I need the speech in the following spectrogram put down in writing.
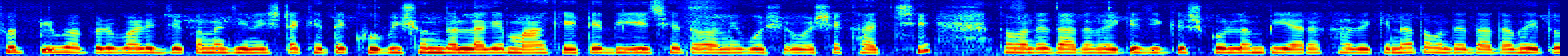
সত্যি বাপের বাড়ির যে কোনো জিনিসটা খেতে খুবই সুন্দর লাগে, মা কেটে দিয়েছে, তো আমি বসে বসে খাচ্ছি। তোমাদের দাদাভাইকে জিজ্ঞেস করলাম, পেয়ারা খাবে কিনা? তোমাদের দাদাভাই তো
